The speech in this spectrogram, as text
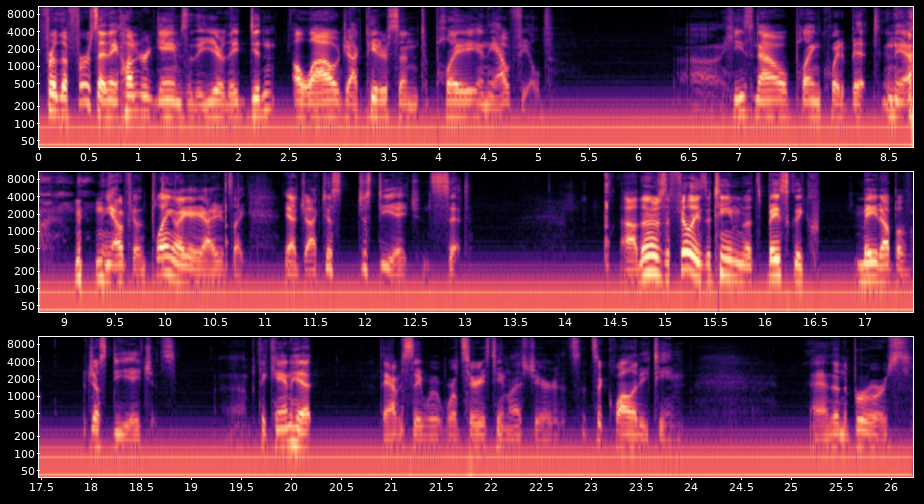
for the first I think 100 games of the year, they didn't allow Joc Pederson to play in the outfield he's now playing quite a bit in the in the outfield, playing like a guy who's like, yeah, Joc, just just DH and sit. Uh, then there's the Phillies, a team that's basically made up of just DHs, uh, but they can hit. They obviously were a World Series team last year. It's it's a quality team. And then the Brewers,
